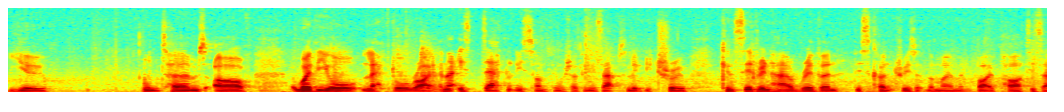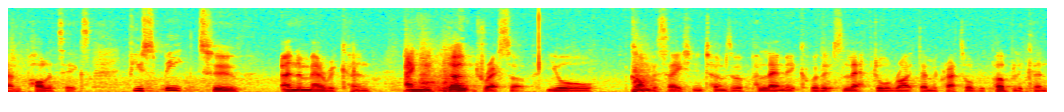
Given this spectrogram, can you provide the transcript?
you in terms of whether you're left or right. And that is definitely something which I think is absolutely true, considering how riven this country is at the moment by partisan politics. If you speak to an American and you don't dress up your conversation in terms of a polemic, whether it's left or right, Democrat or Republican,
